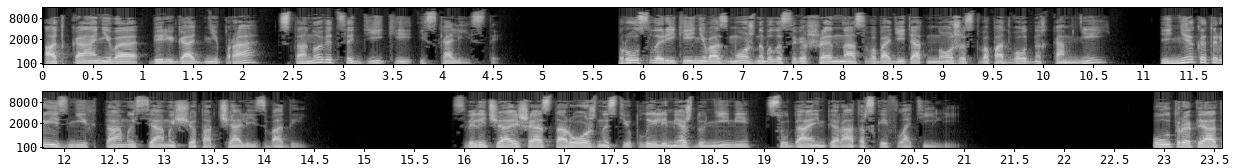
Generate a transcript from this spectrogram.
От Канева берега Днепра становятся дикие и скалисты. Русло реки невозможно было совершенно освободить от множества подводных камней, и некоторые из них там и сям еще торчали из воды. С величайшей осторожностью плыли между ними суда императорской флотилии. Утро 5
